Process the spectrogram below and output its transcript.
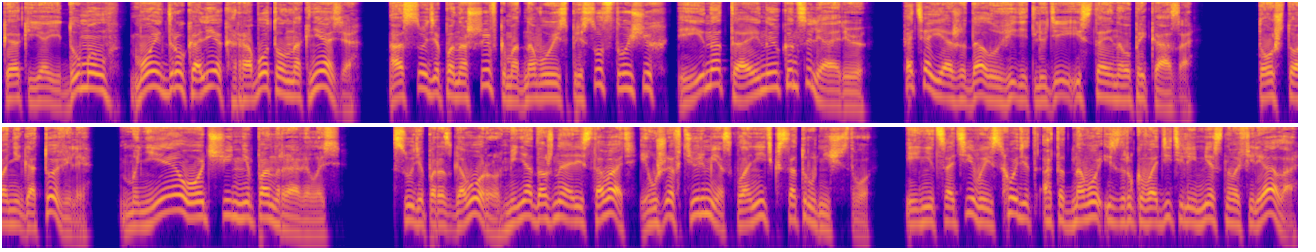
Как я и думал, мой друг Олег работал на князя, а судя по нашивкам одного из присутствующих, и на тайную канцелярию, хотя я ожидал увидеть людей из тайного приказа. То, что они готовили, мне очень не понравилось. Судя по разговору, меня должны арестовать и уже в тюрьме склонить к сотрудничеству. Инициатива исходит от одного из руководителей местного филиала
